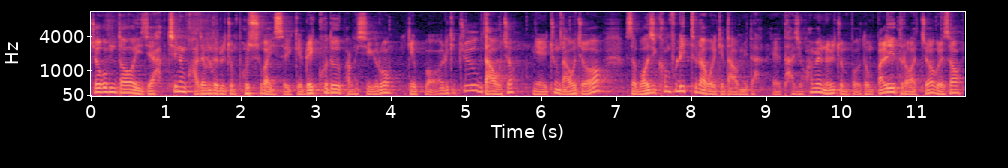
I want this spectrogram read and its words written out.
조금 더 이제 합치는 과정들을 좀 볼 수가 있어요. 이렇게 레코드 방식으로 이렇게 뭐 이렇게 쭉 나오죠? 예, 쭉 나오죠. 그래서 merge complete라고 이렇게 나옵니다. 예, 다시 화면을 좀 너무 빨리 들어갔죠? 그래서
